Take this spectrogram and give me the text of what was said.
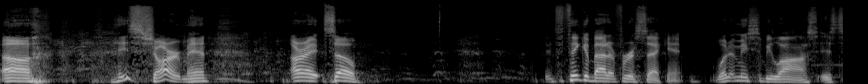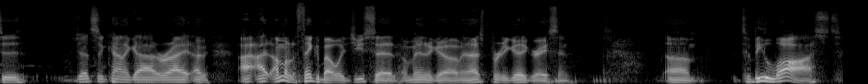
Uh, he's sharp, man. All right, so think about it for a second. What it means to be lost is to Judson kind of got it right. I, I, I'm going to think about what you said a minute ago. I mean, that's pretty good, Grayson. Um, to be lost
